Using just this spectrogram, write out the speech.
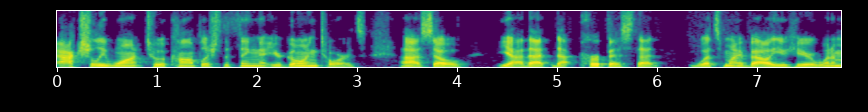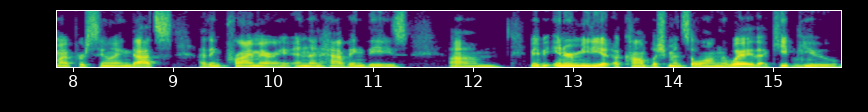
actually want to accomplish the thing that you're going towards. Uh, so yeah, that that purpose, that what's my value here what am i pursuing that's i think primary and then having these um, maybe intermediate accomplishments along the way that keep mm-hmm. you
